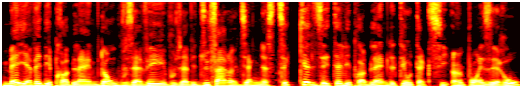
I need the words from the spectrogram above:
mais il y avait des problèmes. Donc, vous avez, vous avez dû faire un diagnostic. Quels étaient les problèmes de Théo Taxi 1.0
